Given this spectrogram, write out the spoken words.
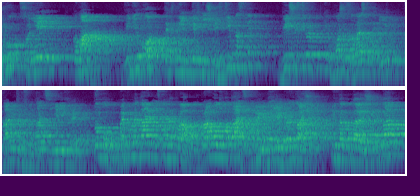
гру своєї команди. Від його техні- технічних здібностей більшості випадків може залежати і навіть результат цієї гри. Тому ми пам'ятаємо основне правило. Правило нотації. Ми віддаємо передачу під нападаючий удар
